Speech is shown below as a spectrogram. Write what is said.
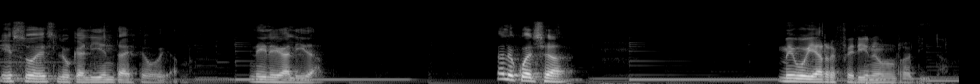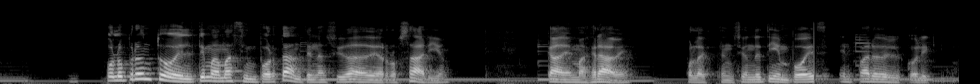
Eso es lo que alienta a este gobierno. La ilegalidad. A lo cual ya me voy a referir en un ratito. Por lo pronto, el tema más importante en la ciudad de Rosario, cada vez más grave por la extensión de tiempo, es el paro del colectivo.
